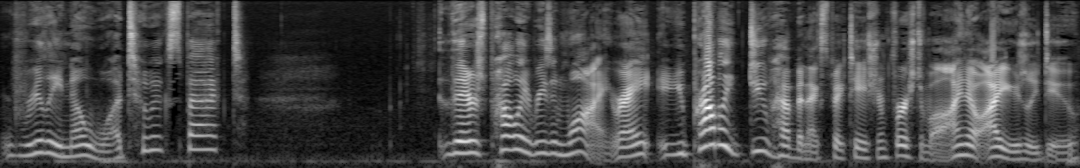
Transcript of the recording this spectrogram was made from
really know what to expect, there's probably a reason why, right? You probably do have an expectation, first of all. I know I usually do.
